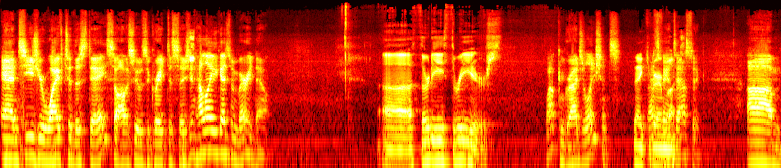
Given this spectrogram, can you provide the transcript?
And she's your wife to this day, so obviously it was a great decision. How long have you guys been married now? Uh, 33 years. Wow, congratulations. Thank you That's very fantastic. Um,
